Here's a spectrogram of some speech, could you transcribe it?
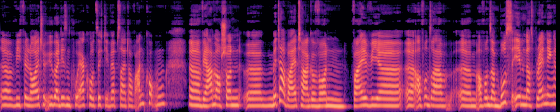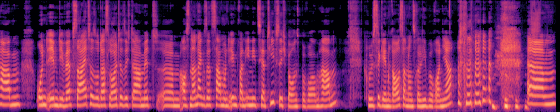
äh, wie viele Leute über diesen QR-Code sich die Webseite auch angucken. Äh, wir haben auch schon äh, Mitarbeiter gewonnen, weil wir äh, auf unserer ähm, auf unserem Bus eben das Branding haben und eben die Webseite, so dass Leute sich damit ähm, auseinandergesetzt haben und irgendwann initiativ sich bei uns beworben haben. Grüße gehen raus an unsere liebe Ronja. ähm,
